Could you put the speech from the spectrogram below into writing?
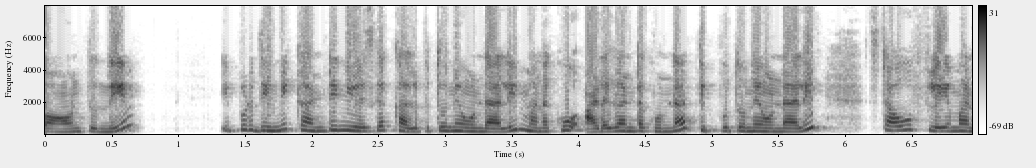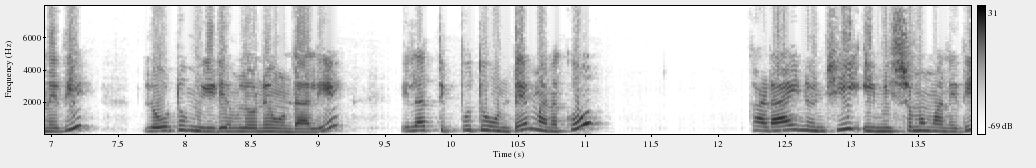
బాగుంటుంది. ఇప్పుడు దీన్ని కంటిన్యూస్గా కలుపుతూనే ఉండాలి. మనకు అడగంటకుండా తిప్పుతూనే ఉండాలి. స్టవ్ ఫ్లేమ్ అనేది లో టు మీడియంలోనే ఉండాలి. ఇలా తిప్పుతూ ఉంటే మనకు కడాయి నుంచి ఈ మిశ్రమం అనేది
